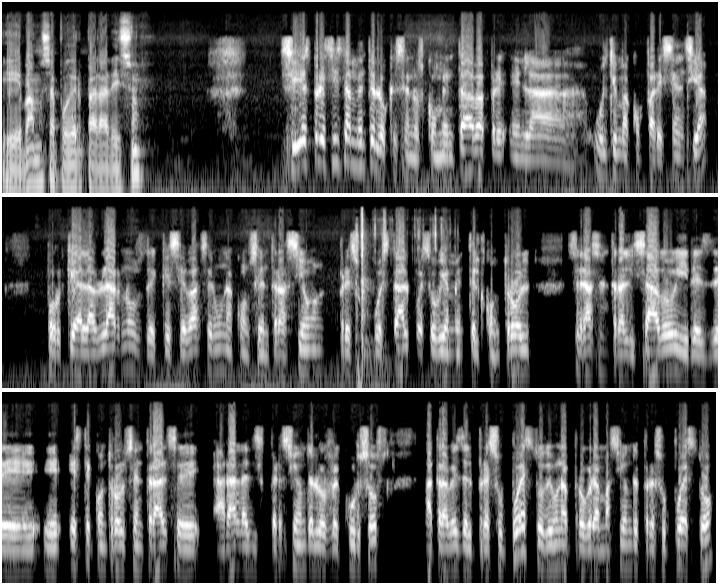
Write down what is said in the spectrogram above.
Eh, ¿Vamos a poder parar eso? Sí, es precisamente lo que se nos comentaba en la última comparecencia, porque al hablarnos de que se va a hacer una concentración presupuestal, pues obviamente el control será centralizado y desde eh, este control central se hará la dispersión de los recursos a través del presupuesto, de una programación de presupuesto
